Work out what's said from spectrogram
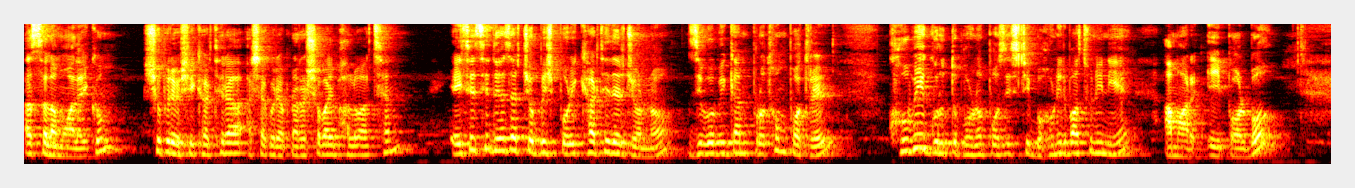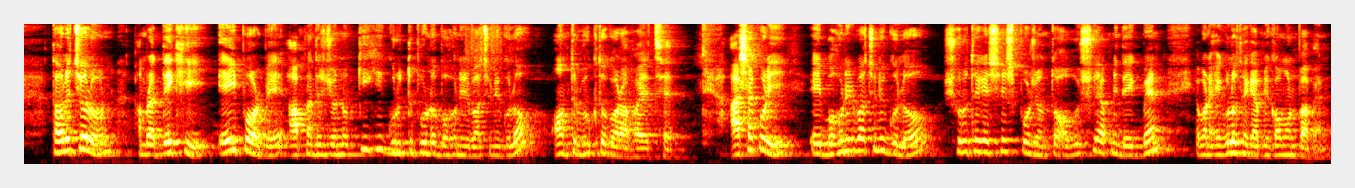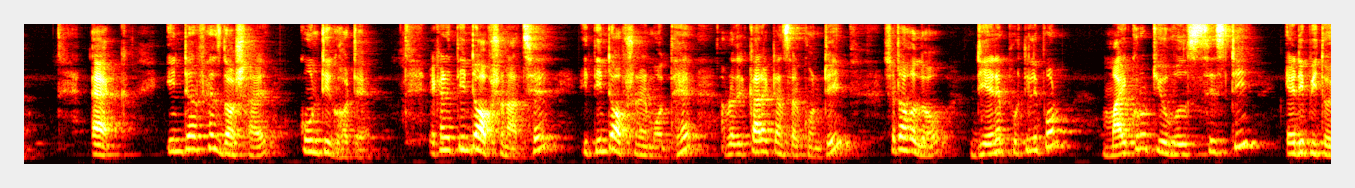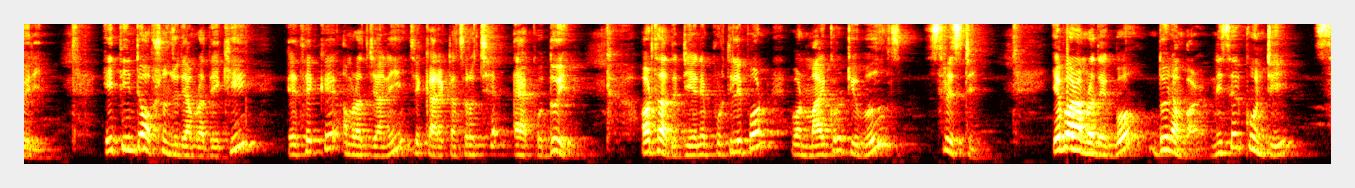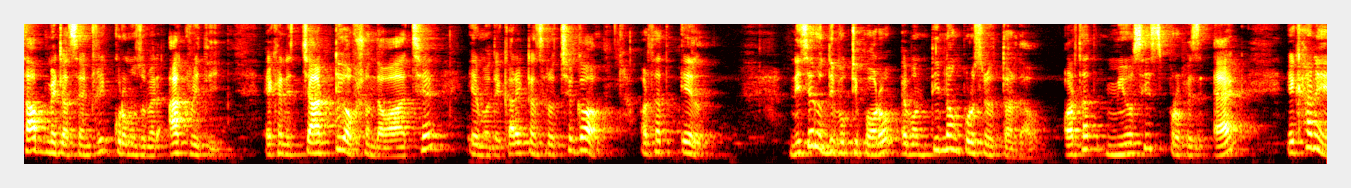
আসসালামু আলাইকুম। সুপ্রিয় শিক্ষার্থীরা, আশা করি আপনারা সবাই ভালো আছেন। এইচএসসি দুই হাজার চব্বিশ পরীক্ষার্থীদের জন্য জীববিজ্ঞান প্রথম পত্রের খুবই গুরুত্বপূর্ণ পঁচিশটি বহু নির্বাচনী নিয়ে আমার এই পর্ব। তাহলে চলুন আমরা দেখি এই পর্বে আপনাদের জন্য কি কি গুরুত্বপূর্ণ বহু নির্বাচনীগুলো অন্তর্ভুক্ত করা হয়েছে। আশা করি এই বহু নির্বাচনীগুলো শুরু থেকে শেষ পর্যন্ত অবশ্যই আপনি দেখবেন এবং এগুলো থেকে আপনি কমন পাবেন। এক ইন্টারফেস দশায় কোনটি ঘটে? এখানে তিনটা অপশন আছে। এই তিনটা অপশনের মধ্যে আপনাদের কারেক্ট অ্যান্সার কোনটি? সেটা হলো ডিএনএ প্রতিলিপন মাইক্রোটিউবুল সৃষ্টি এডিপি তৈরি। এই তিনটা অপশন যদি আমরা দেখি, এ থেকে আমরা জানি যে কারেক্ট অ্যান্সার হচ্ছে এক ও দুই। অর্থাৎ ডিএনএ প্রতিলিপন এবং মাইক্রোটিউবুলস সৃষ্টি। এবার আমরা দেখব দুই নাম্বার, নিচের কোনটি? সাবমেটাসেন্ট্রিক ক্রোমোজোমের আকৃতি। এখানে চারটি অপশন দেওয়া আছে। এর মধ্যে কারেক্ট অ্যান্সার হচ্ছে গ, অর্থাৎ এল নিচের উদ্দীপকটি পড়ো এবং তিন নং প্রশ্নের উত্তর দাও। অর্থাৎ মিওসিস প্রোফেজ এক। এখানে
